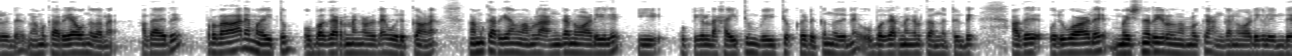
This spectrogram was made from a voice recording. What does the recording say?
തയ്യാറെടുപ്പുകളുണ്ട് നമുക്കറിയാവുന്നതാണ്. അതായത് പ്രധാനമായിട്ടും ഉപകരണങ്ങളുടെ ഒരുക്കമാണ് നമുക്കറിയാം നമ്മൾ അംഗൻവാടിയിൽ ഈ കുട്ടികളുടെ ഹൈറ്റും വെയിറ്റും ഒക്കെ എടുക്കുന്നതിന് ഉപകരണങ്ങൾ തന്നിട്ടുണ്ട്. അത് ഒരുപാട് മെഷീനറികൾ നമുക്ക് അംഗൻവാടികളുണ്ട്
